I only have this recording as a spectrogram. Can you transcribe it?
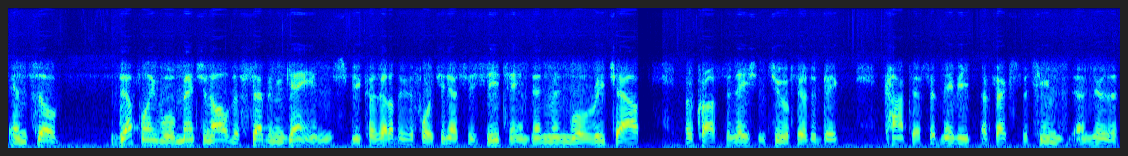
And so definitely we'll mention all the seven games because that'll be the 14 SEC teams. And then we'll reach out across the nation, too, if there's a big contest that maybe affects the teams uh, near the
